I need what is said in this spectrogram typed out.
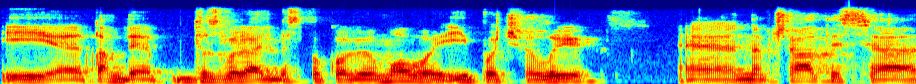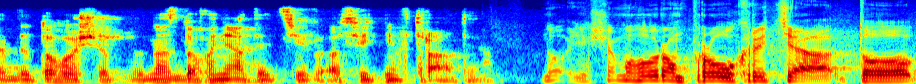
і е, там, де дозволяють безпекові умови, і почали е, навчатися для того, щоб наздоганяти ці освітні втрати. Ну, якщо ми говоримо про укриття, то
